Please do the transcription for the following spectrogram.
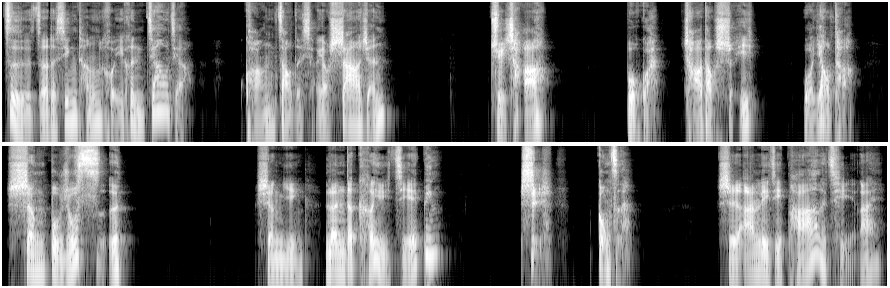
自责的心疼悔恨交加，狂躁的想要杀人。去查，不管查到谁，我要他生不如死。声音冷得可以结冰。是，公子。石安立即爬了起来，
